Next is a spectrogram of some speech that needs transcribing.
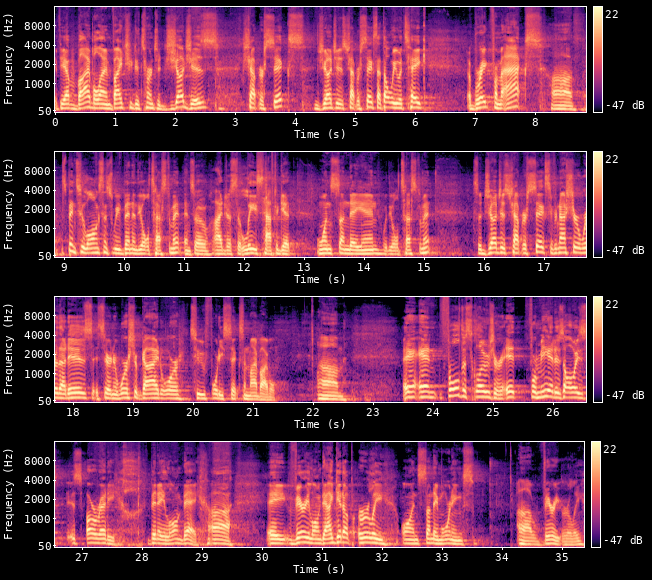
If you have a Bible, I invite you to turn to Judges chapter 6. Judges chapter 6. I thought we would take a break from Acts. Uh, it's been too long since we've been in the Old Testament, and so I just at least have to get one Sunday in with the Old Testament. So, Judges chapter 6, if you're not sure where that is, it's there in your worship guide or 246 in my Bible. Um, and, and full disclosure, it for me, it is always, it's already been a long day. Uh, a very long day. I get up early on Sunday mornings, uh, very early,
